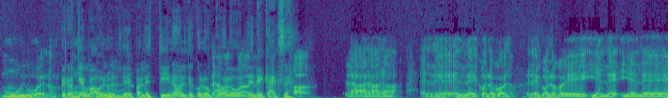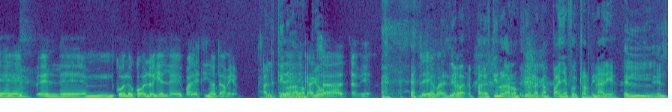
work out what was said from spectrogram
muy bueno. ¿Pero qué, Pablo? muy ¿El de Palestino, el de Colo Colo No, o el de Necaxa? Pa- No, no, no. El de, el de Colo Colo. El de Colo Colo y el de, y el de, el de mm, Colo Colo y el de Palestino también. Palestino el la de rompió. Necaxa también. Sí, Palestino. Palestino la rompió, la campaña fue extraordinaria. Él, él-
